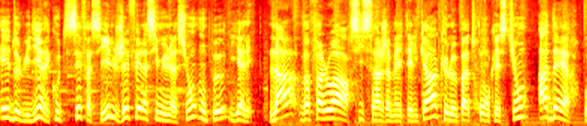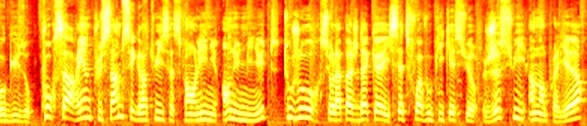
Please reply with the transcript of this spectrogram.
et de lui dire « écoute, c'est facile, j'ai fait la simulation, on peut y aller ». Là, va falloir, si ça n'a jamais été le cas, que le patron en question adhère au Guzo. Pour ça, rien de plus simple, c'est gratuit, ça se fait en ligne en une minute. Toujours sur la page d'accueil, cette fois vous cliquez sur « Je suis un employeur »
